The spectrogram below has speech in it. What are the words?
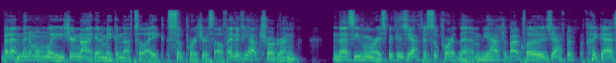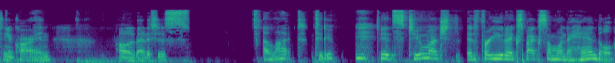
but at minimum wage, you're not gonna make enough to like support yourself. And if you have children, that's even worse because you have to support them. You have to buy clothes. You have to put gas in your car, and all of that is just a lot to do it's too much for you to expect someone to handle.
